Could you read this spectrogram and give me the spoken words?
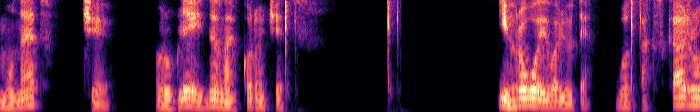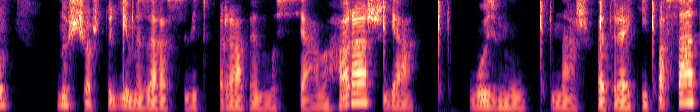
Монет чи рублей, не знаю, коротше. Ігрової валюти. От так скажу. Ну що ж, тоді ми зараз відправимося в гараж. Я возьму наш P3 Passat.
